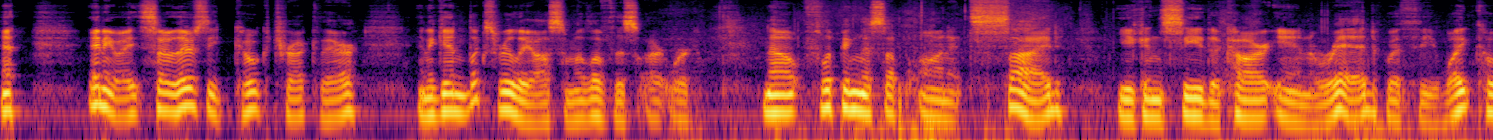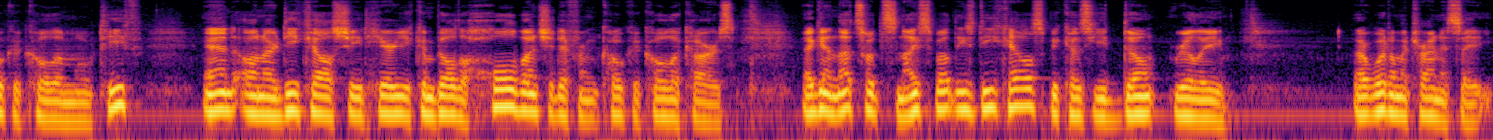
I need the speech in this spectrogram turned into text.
anyway, so there's the Coke truck there. And again, looks really awesome. I love this artwork. Now, flipping this up on its side, you can see the car in red with the white Coca-Cola motif. And on our decal sheet here, you can build a whole bunch of different Coca-Cola cars. Again, that's what's nice about these decals because you don't really, uh, what am I trying to say?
